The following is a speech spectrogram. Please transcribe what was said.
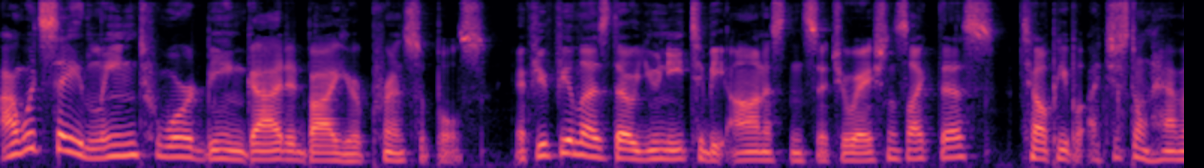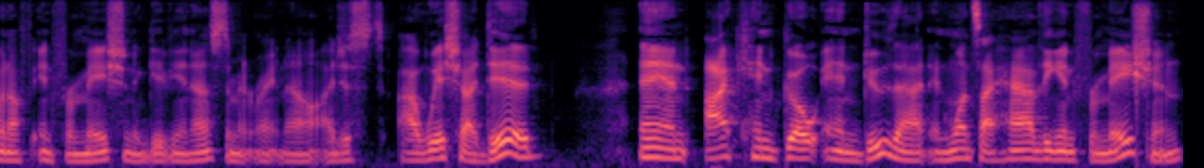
I would say lean toward being guided by your principles. If you feel as though you need to be honest in situations like this, tell people, I just don't have enough information to give you an estimate right now. I just, I wish I did. And I can go and do that. And once I have the information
